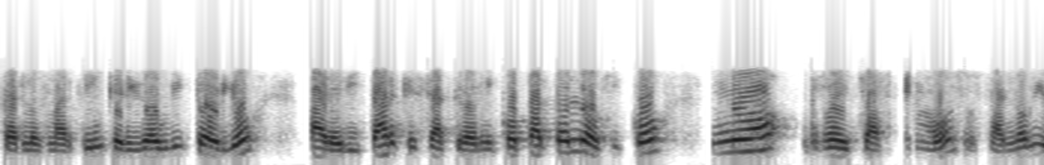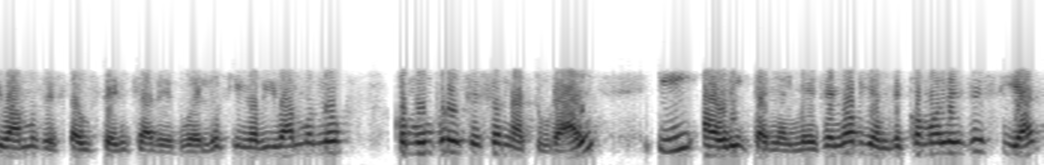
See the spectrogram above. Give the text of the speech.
Carlos Martín, querido auditorio, para evitar que sea crónico patológico, no rechacemos, o sea, no vivamos esta ausencia de duelo, sino vivámoslo como un proceso natural. Y ahorita en el mes de noviembre, como les decía,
